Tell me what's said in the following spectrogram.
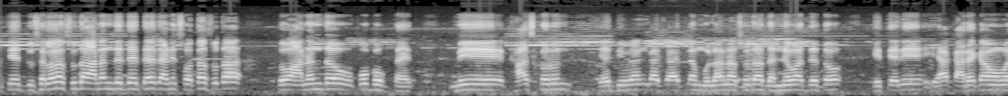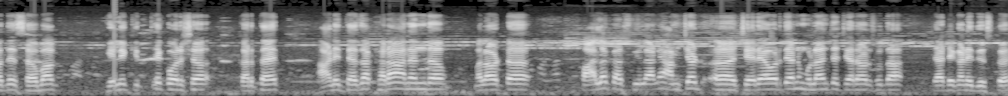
ते दुसऱ्याला सुद्धा आनंद देत आहेत आणि स्वतःसुद्धा तो आनंद उपभोगत आहेत मी खास करून या दिव्यांग शाळेतल्या मुलांनासुद्धा धन्यवाद देतो की त्यांनी या कार्यक्रमामध्ये सहभाग गेली कित्येक वर्ष करतायत आणि त्याचा खरा आनंद मला वाटतं पालक असतील आणि आमच्या चेहऱ्यावरती आणि मुलांच्या चेहऱ्यावर सुद्धा त्या ठिकाणी दिसतोय.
